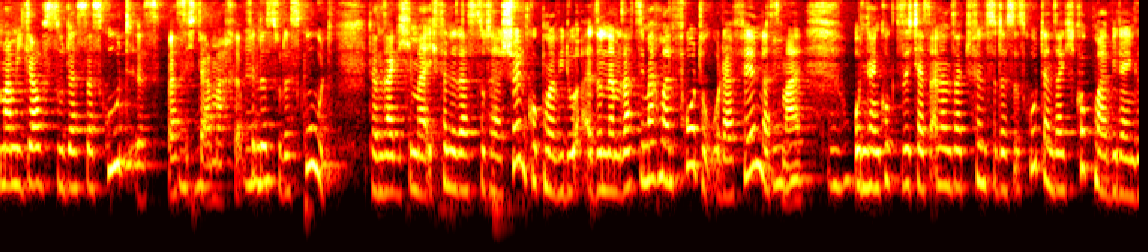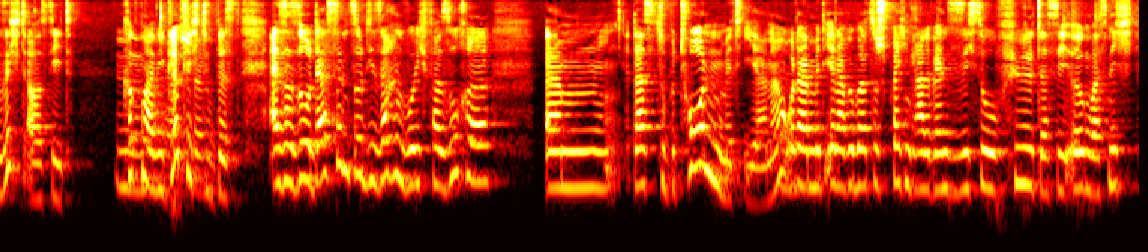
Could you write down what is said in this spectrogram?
Mami, glaubst du, dass das gut ist, was ich da mache? Findest du das gut? Dann sage ich immer, ich finde das total schön. Guck mal, wie du. Also und dann sagt sie, mach mal ein Foto oder film das mal. Und dann guckt sie sich das an und sagt, findest du, das ist gut? Dann sage ich, guck mal, wie dein Gesicht aussieht. Guck mal, wie glücklich du bist. Also so, das sind so die Sachen, wo ich versuche, ähm, das zu betonen mit ihr, ne? Oder mit ihr darüber zu sprechen, gerade wenn sie sich so fühlt, dass sie irgendwas nicht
